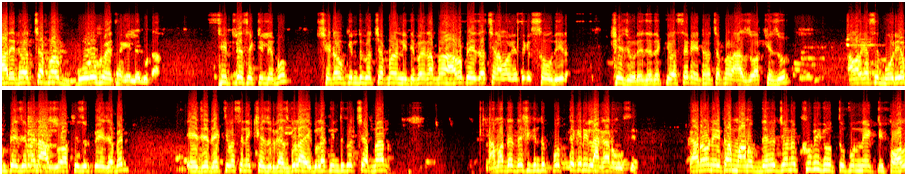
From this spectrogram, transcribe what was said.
আর এটা হচ্ছে আপনার বড় হয়ে থাকে লেবুটা। সিডলেস একটি লেবু, সেটাও কিন্তু হচ্ছে আপনারা নিতে পারেন। আপনারা আরও পেয়ে যাচ্ছেন আমার কাছ থেকে সৌদির খেজুর, এই যে দেখতে পাচ্ছেন, এটা হচ্ছে আপনার আজোয়া খেজুর। আমার কাছে মরিয়ম পেয়ে যাবেন, আজোয়া খেজুর পেয়ে যাবেন। এই যে দেখতে পাচ্ছেন এই খেজুর গাছগুলা, এগুলা কিন্তু হচ্ছে আপনার আমাদের দেশে কিন্তু প্রত্যেকেরই লাগানো উচিত। কারণ এটা মানব দেহের জন্য খুবই গুরুত্বপূর্ণ একটি ফল,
